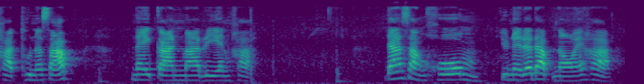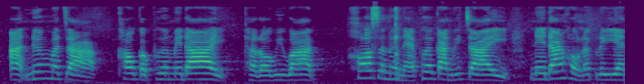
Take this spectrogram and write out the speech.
ขาดทุนทรัพย์ ในการมาเรียนค่ะ ด้านสังคมอยู่ในระดับน้อยค่ะ อาจเนื่องมาจากเข้ากับเพื่อนไม่ได้ทะเลาะวิวาท ข้อเสนอแนะเพื่อการวิจัย ในด้านของนักเรียน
